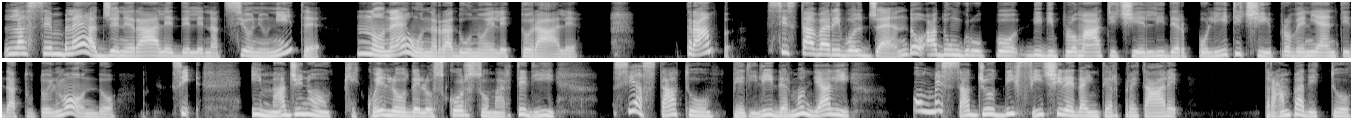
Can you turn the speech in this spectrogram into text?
l'Assemblea generale delle Nazioni Unite non è un raduno elettorale. Trump si stava rivolgendo ad un gruppo di diplomatici e leader politici provenienti da tutto il mondo. Sì, immagino che quello dello scorso martedì sia stato, per i leader mondiali, un messaggio difficile da interpretare. Trump ha detto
